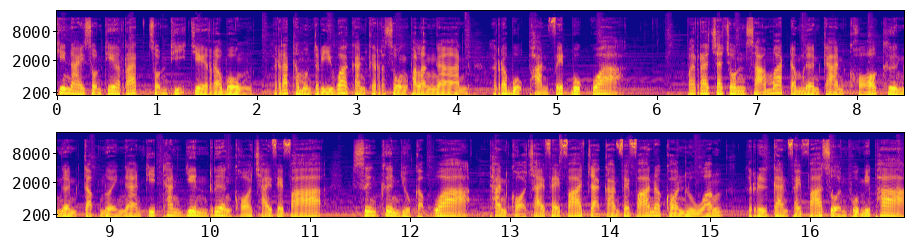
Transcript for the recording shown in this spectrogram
ที่นายสนธิรัตน์สนธิเจรวงศ์รัฐมนตรีว่าการกระทรวงพลังงาน ระบุผ่านเฟซบุ๊กว่า ประชาชนสามารถดำเนินการขอคืนเงินกับหน่วยงานที่ท่านยื่นเรื่องขอใช้ไฟฟ้า ซึ่งขึ้นอยู่กับว่าท่านขอใช้ไฟฟ้าจากการไฟฟ้านครหลวง หรือการไฟฟ้าส่วนภูมิภาค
